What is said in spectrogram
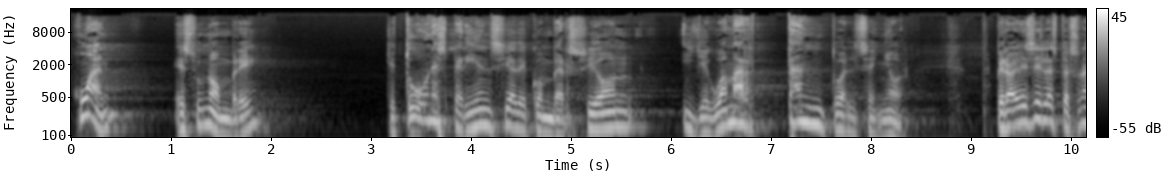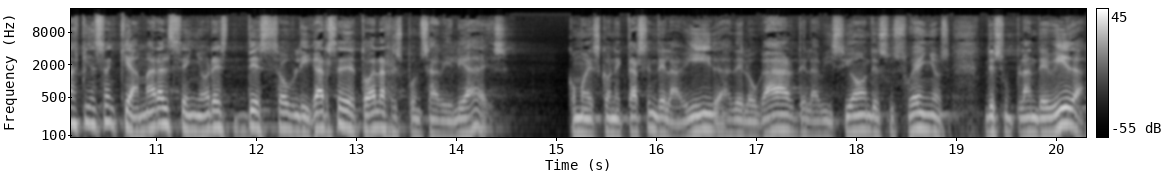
Juan es un hombre que tuvo una experiencia de conversión y llegó a amar tanto al Señor. Pero a veces las personas piensan que amar al Señor es desobligarse de todas las responsabilidades, como desconectarse de la vida, del hogar, de la visión, de sus sueños, de su plan de vida.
